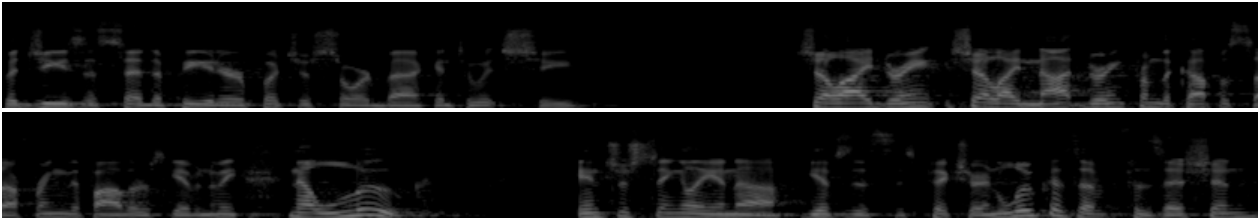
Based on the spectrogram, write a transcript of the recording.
But Jesus said to Peter, Put your sword back into its sheath. Shall I drink? Shall I not drink from the cup of suffering the Father has given to me? Now, Luke, interestingly enough, gives us this picture. And Luke is a physician.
